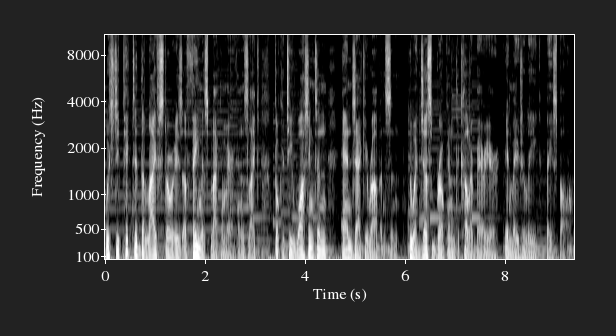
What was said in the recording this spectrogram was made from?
which depicted the life stories of famous black Americans like Booker T. Washington and Jackie Robinson, who had just broken the color barrier in Major League Baseball.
